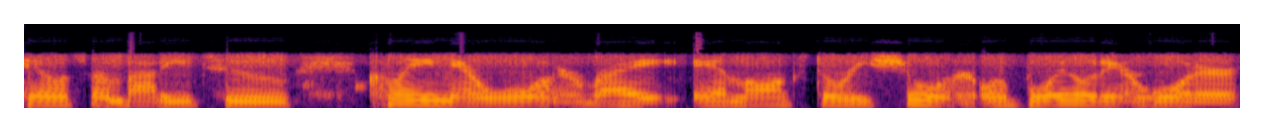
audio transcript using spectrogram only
tell somebody to clean their water, right? And long story short, or boil their water,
